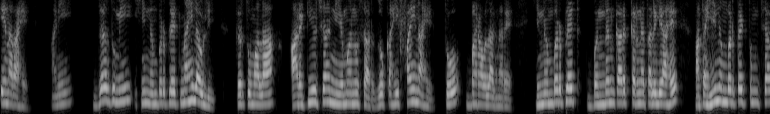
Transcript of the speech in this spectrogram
येणार आहे. आणि जर तुम्ही ही नंबर प्लेट नाही लावली तर तुम्हाला आरटीओच्या नियमानुसार जो काही फाईन आहे तो भरावा लागणार आहे. ही नंबर प्लेट बंधनकारक करण्यात आलेली आहे. आता ही नंबर प्लेट तुमच्या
